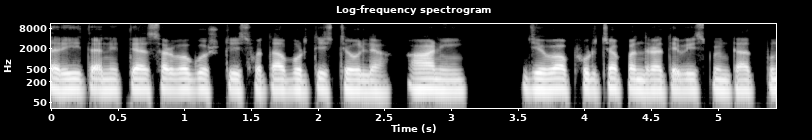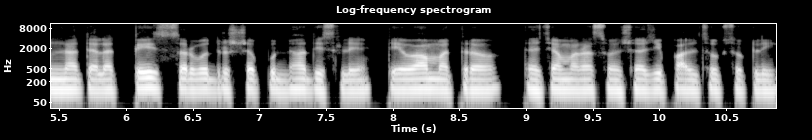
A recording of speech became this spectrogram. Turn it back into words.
तरीही त्याने त्या सर्व गोष्टी स्वतःपुरतीच ठेवल्या आणि जेव्हा पुढच्या पंधरा ते वीस मिनिटात पुन्हा त्याला तेच सर्व दृश्य पुन्हा दिसले तेव्हा मात्र त्याच्या मनात संशयाची पालचूक सुटली.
